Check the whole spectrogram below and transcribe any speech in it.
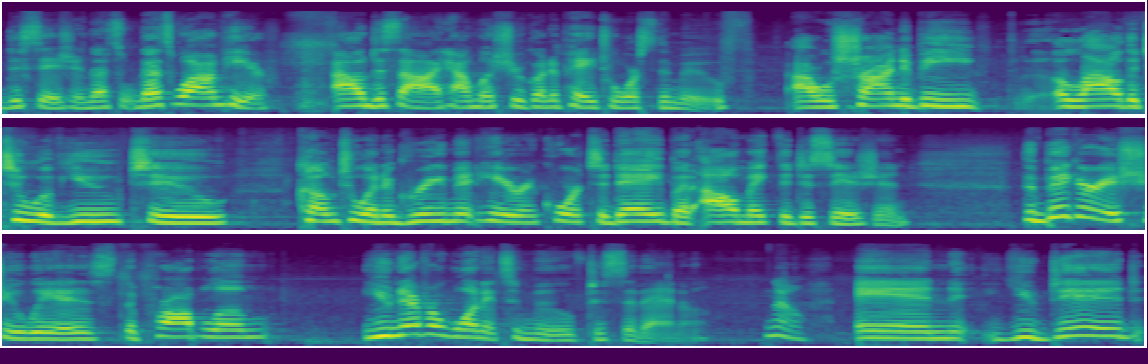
decision. That's that's why I'm here. I'll decide how much you're going to pay towards the move. I was trying to be allow the two of you to come to an agreement here in court today, but I'll make the decision. The bigger issue is the problem. You never wanted to move to Savannah, No. and you did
